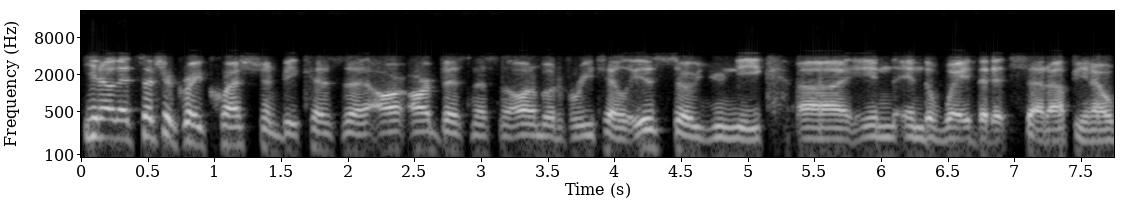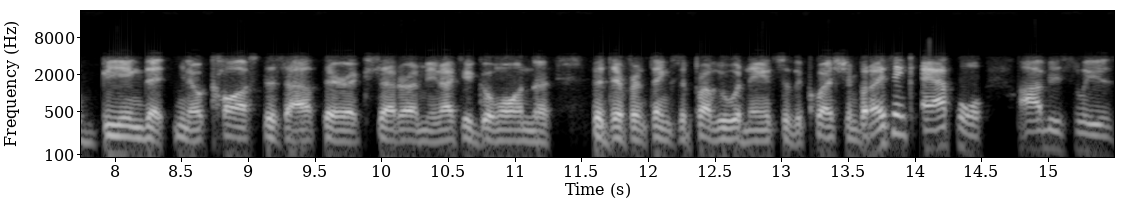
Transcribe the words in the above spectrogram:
You know, that's such a great question because uh, our, our business in automotive retail is so unique uh, in in the way that it's set up. You know, being that you know cost is out there, et cetera. I mean, I could go on the, the different things that probably wouldn't answer the question, but I think Apple obviously is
